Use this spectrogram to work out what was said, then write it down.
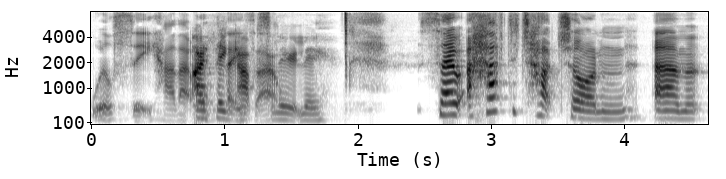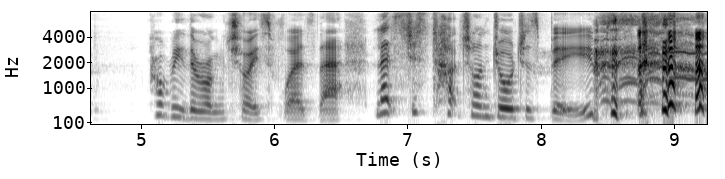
We'll see how that I think plays out. absolutely. So I have to touch on um, probably the wrong choice of words there. Let's just touch on Georgia's boobs.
